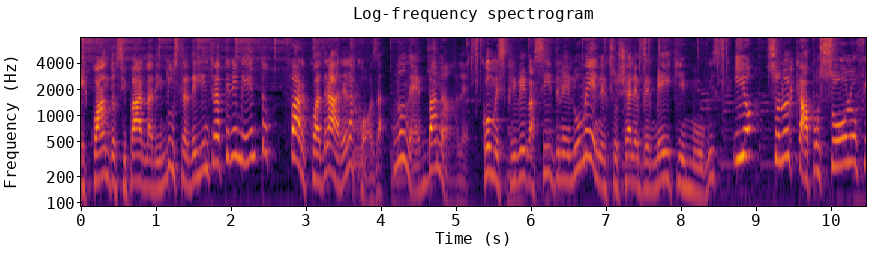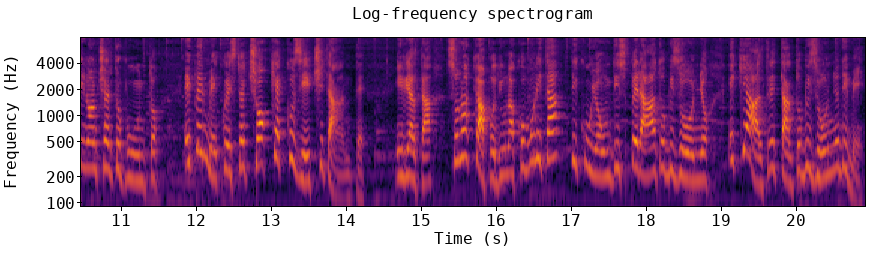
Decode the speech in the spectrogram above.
E quando si parla di industria dell'intrattenimento, far quadrare la cosa non è banale. Come scriveva Sidney Lumet nel suo celebre Making Movies, io sono il capo solo fino a un certo punto e per me questo è ciò che è così eccitante. In realtà sono a capo di una comunità di cui ho un disperato bisogno e che ha altrettanto bisogno di me.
